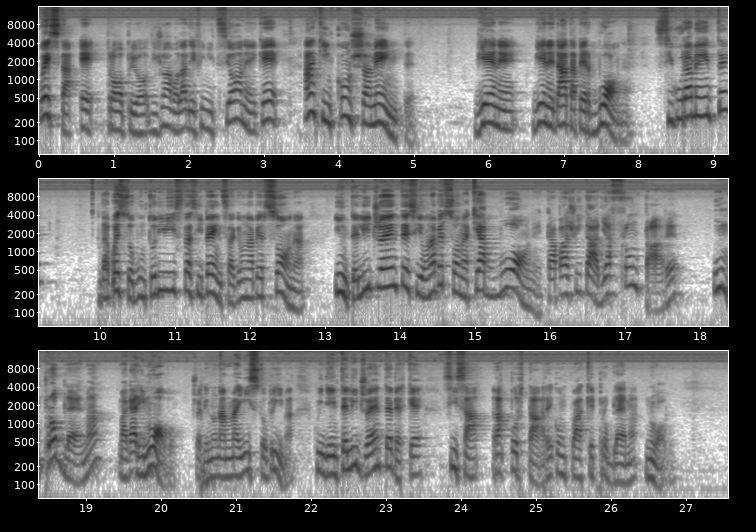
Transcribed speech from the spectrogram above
Questa è proprio, diciamo, la definizione che anche inconsciamente viene, viene data per buona. Sicuramente da questo punto di vista si pensa che una persona intelligente sia una persona che ha buone capacità di affrontare un problema magari nuovo, cioè che non ha mai visto prima. Quindi è intelligente perché si sa rapportare con qualche problema nuovo.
